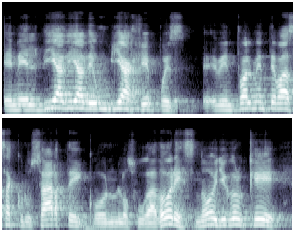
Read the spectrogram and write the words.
en el día a día de un viaje, pues eventualmente vas a cruzarte con los jugadores, ¿no? Yo creo que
